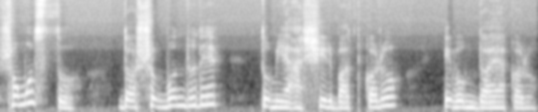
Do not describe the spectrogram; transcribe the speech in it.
সমস্ত দর্শক বন্ধুদের তুমি আশীর্বাদ করো এবং দয়া করো।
